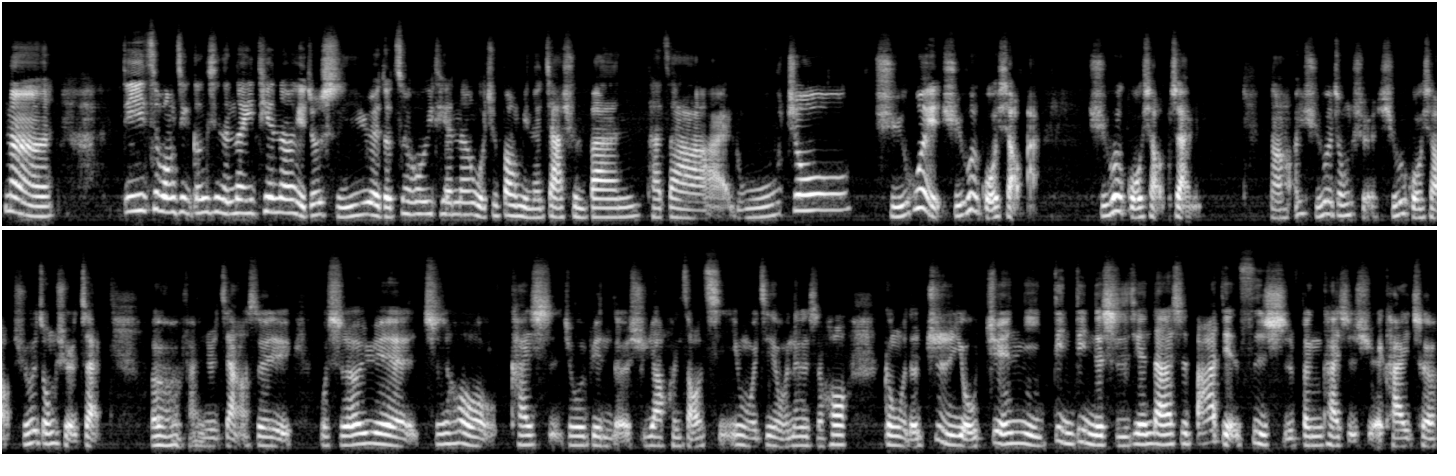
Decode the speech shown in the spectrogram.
那。第一次忘记更新的那一天呢，也就是十一月的最后一天呢，我去报名了驾训班。他在泸州徐汇徐汇国小吧，徐汇国小站。然后，哎，徐汇中学、徐汇国小、徐汇中学站，呃，反正就是这样。所以我十二月之后开始就会变得需要很早起，因为我记得我那个时候跟我的挚友 Jenny 定定的时间大概是八点四十分开始学开车，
